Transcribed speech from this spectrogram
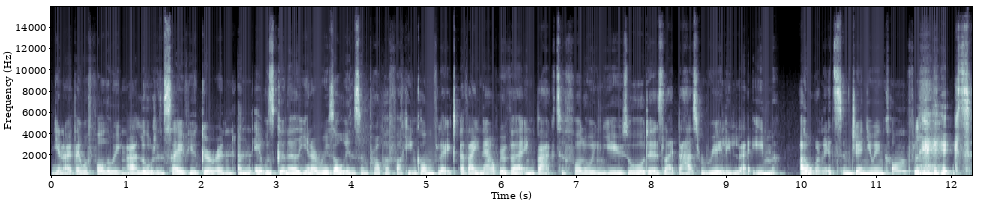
you know, they were following our Lord and Savior Guren. And it was gonna, you know, result in some proper fucking conflict. Are they now reverting back to following Yu's orders? Like, that's really lame. I wanted some genuine conflict.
